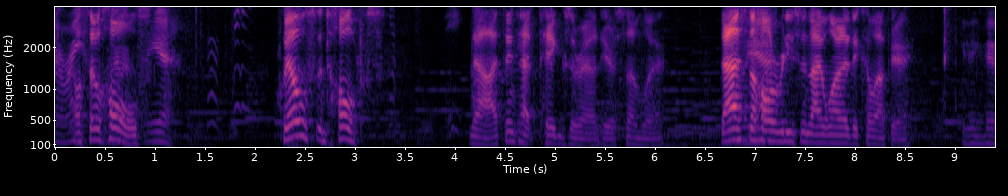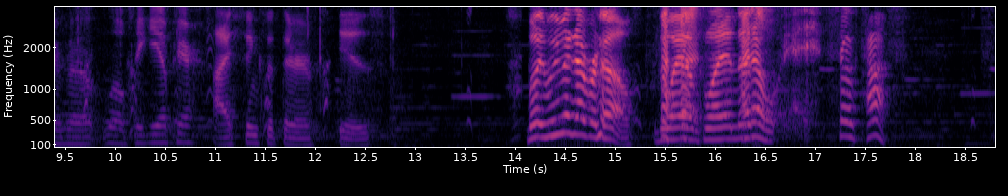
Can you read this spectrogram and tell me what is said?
a ramp. Also holes. Yeah. quills and holes. Now, I think that pig's around here somewhere. That's the yeah? whole reason I wanted to come up here. You think there's a little piggy up here? I think that there is. But we may never know. The way I'm playing this. I know. It's so tough. It's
